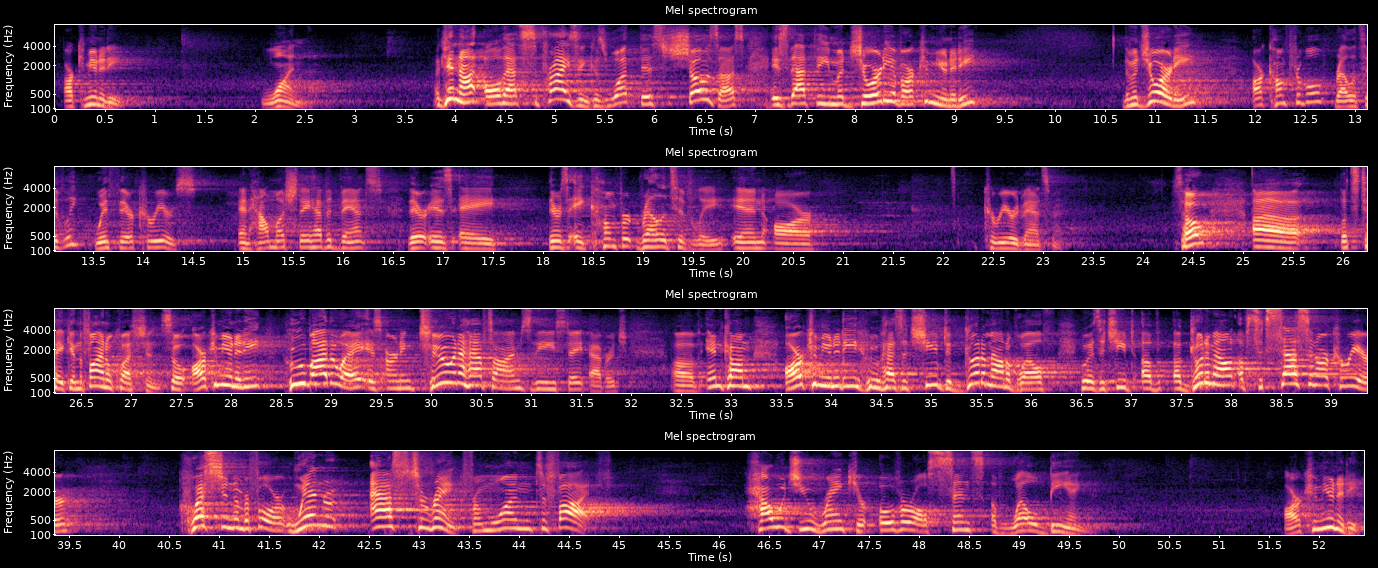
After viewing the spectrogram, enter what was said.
Our community, one. Again, not all that surprising, because what this shows us is that the majority of our community, the majority, are comfortable relatively with their careers and how much they have advanced. There is a, there's a comfort relatively in our career advancement. So, uh, let's take in the final question. So, our community, who, by the way, is earning two and a half times the state average of income, our community, who has achieved a good amount of wealth, who has achieved a, a good amount of success in our career, Question number four when asked to rank from one to five, how would you rank your overall sense of well being? Our community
